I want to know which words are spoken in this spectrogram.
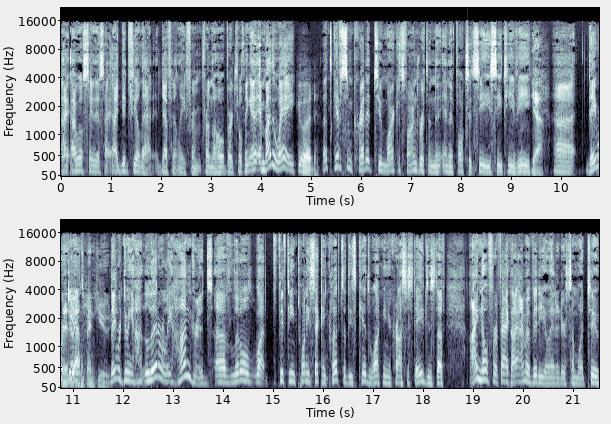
I, I will say this: I, I, did feel that definitely from, from the whole virtual thing. And, and, by the way, good. Let's give some credit to Marcus Farnsworth and the, and the folks at CEC TV. Yeah, uh, they were doing. Yeah, it's been huge. They were doing literally hundreds of little what 15, 20 second clips of these kids walking across the stage and stuff. I know for a fact. I, I'm a video editor somewhat too.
